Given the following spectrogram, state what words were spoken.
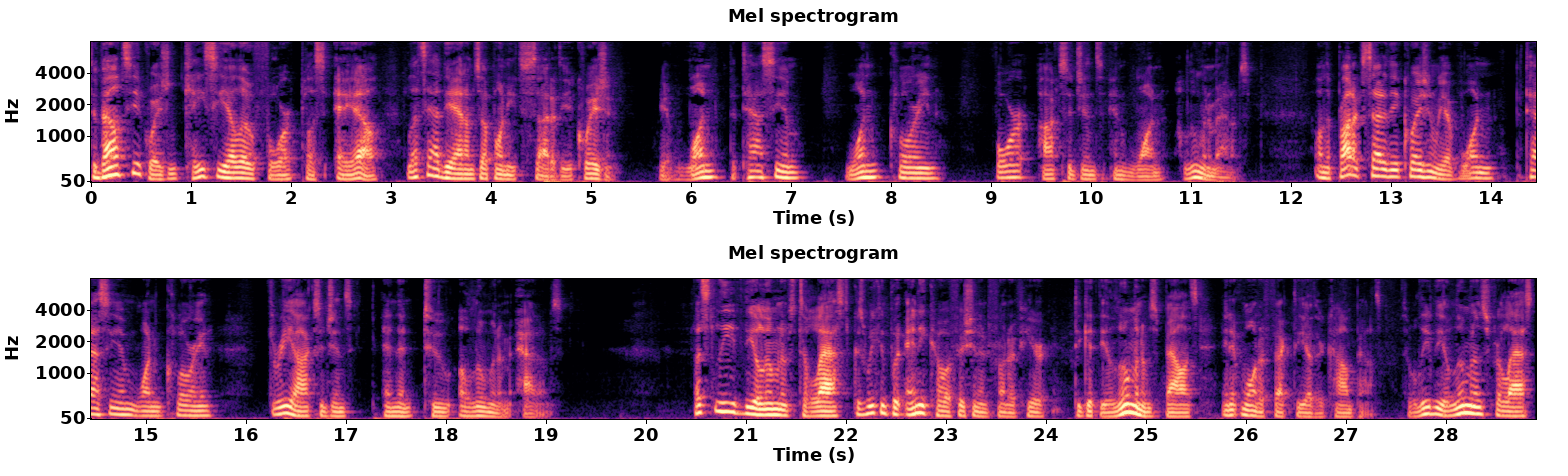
To balance the equation, KClO4 plus Al, let's add the atoms up on each side of the equation. We have one potassium, one chlorine, four oxygens, and one aluminum atoms. On the product side of the equation, we have one potassium, one chlorine, three oxygens, and then two aluminum atoms. Let's leave the aluminums to last because we can put any coefficient in front of here to get the aluminums balanced and it won't affect the other compounds. So we'll leave the aluminums for last,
